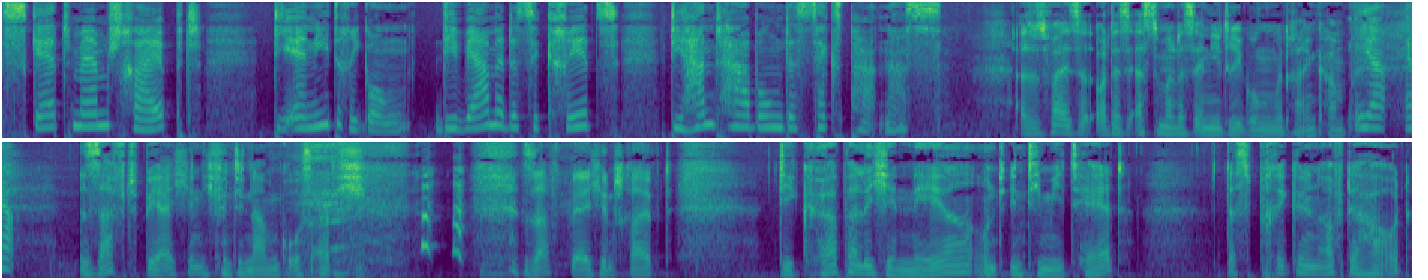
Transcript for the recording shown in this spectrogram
Scatman schreibt, die Erniedrigung, die Wärme des Sekrets, die Handhabung des Sexpartners. Also es war jetzt das erste Mal, dass Erniedrigung mit reinkam. Ja, ja. Saftbärchen, ich finde den Namen großartig. Saftbärchen schreibt, die körperliche Nähe und Intimität, das Prickeln auf der Haut,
